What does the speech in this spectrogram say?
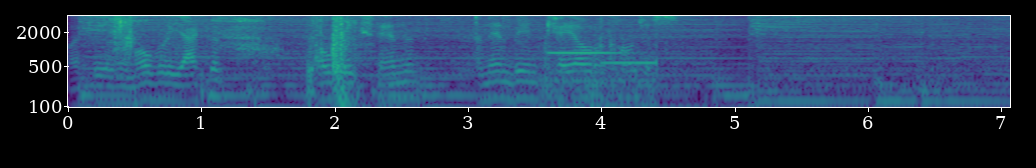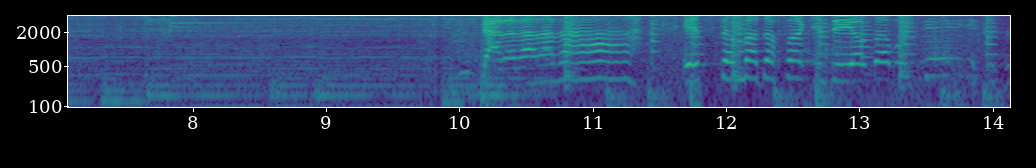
I feel him overreacting, overextending, and then being KO'd unconscious. Da da da da da. It's the motherfucking D-O.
